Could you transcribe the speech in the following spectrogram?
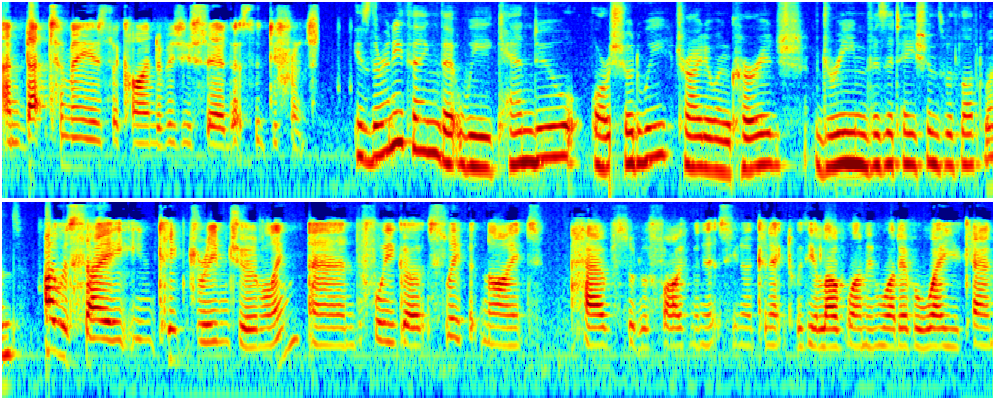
And that to me is the kind of, as you said, that's the difference. Is there anything that we can do, or should we try to encourage dream visitations with loved ones? I would say in keep dream journaling, and before you go sleep at night, have sort of five minutes, you know, connect with your loved one in whatever way you can.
